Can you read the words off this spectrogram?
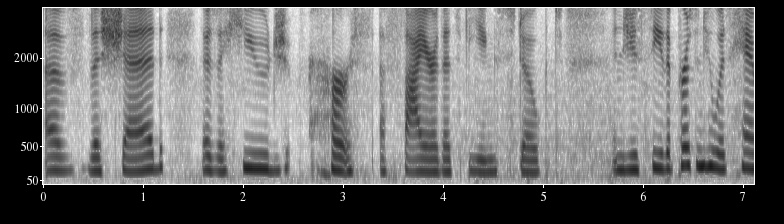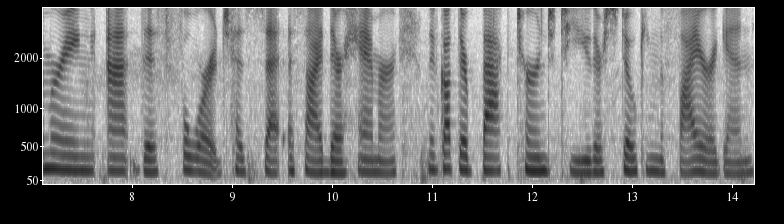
of the shed, there's a huge hearth, a fire that's being stoked. And you see the person who was hammering at this forge has set aside their hammer. They've got their back turned to you. They're stoking the fire again.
